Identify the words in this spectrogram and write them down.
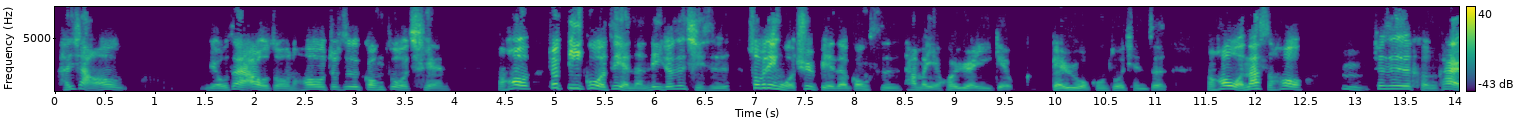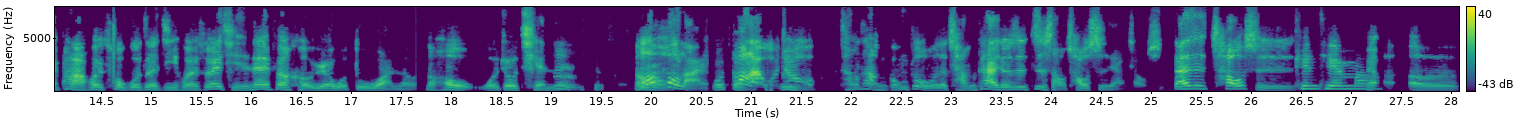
很想要。留在澳洲，然后就是工作签，然后就低估了自己的能力。就是其实说不定我去别的公司，他们也会愿意给给予我工作签证。然后我那时候，嗯，就是很害怕会错过这个机会，所以其实那份合约我读完了，然后我就签了。嗯、然后后来，我后来我就常常工作，我的常态就是至少超时两小时，但是超时天天吗？呃。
